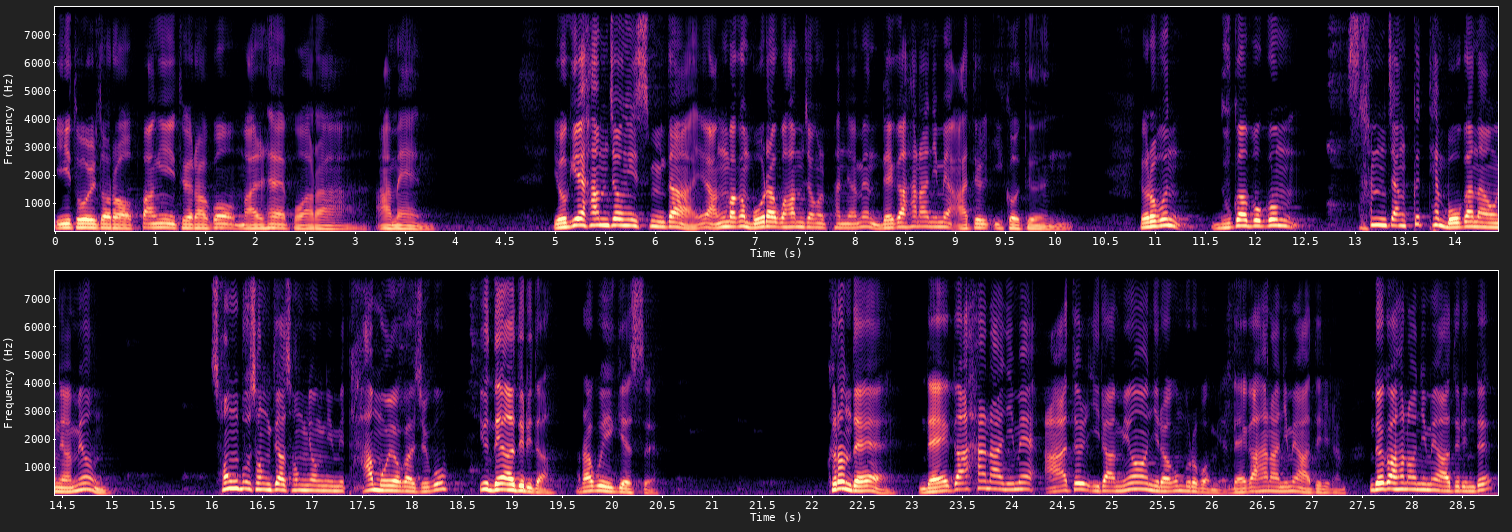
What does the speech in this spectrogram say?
이 돌더러 빵이 되라고 말해 보아라. 아멘. 여기에 함정이 있습니다. 이 악마가 뭐라고 함정을 팠냐면 내가 하나님의 아들이거든. 여러분 누가복음 3장 끝에 뭐가 나오냐면 성부 성자 성령님이 다 모여 가지고 이거 내 아들이다라고 얘기했어요. 그런데 내가 하나님의 아들이라면이라고 물어봅니다. 내가 하나님의 아들이라면 내가 하나님의 아들인데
